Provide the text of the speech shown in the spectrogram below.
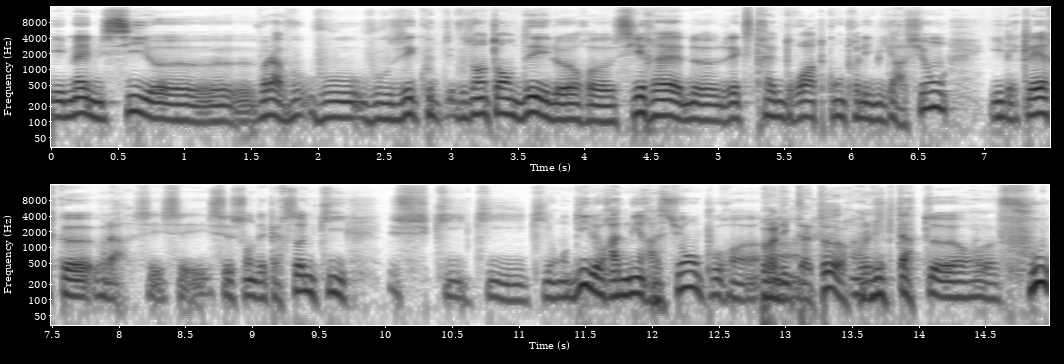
et même si euh, voilà, vous, vous, vous, écoutez, vous entendez leur euh, sirène d'extrême droite contre l'immigration, il est clair que voilà, c'est, ce sont des personnes qui, qui, qui, qui, ont dit leur admiration pour un, un dictateur, un dictateur fou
